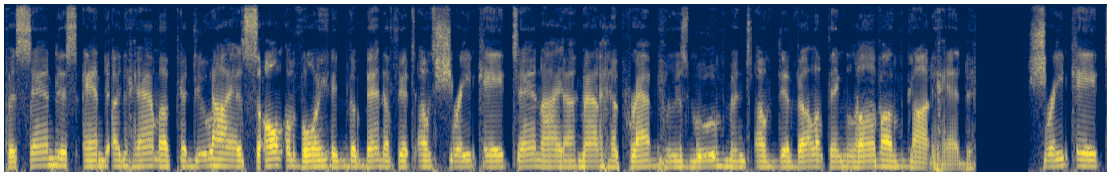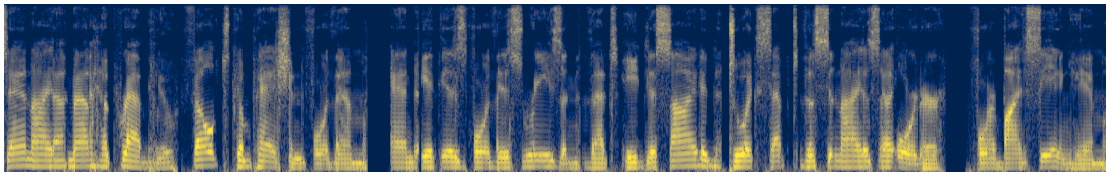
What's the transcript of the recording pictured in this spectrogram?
Pasandis, and Adhamapaduyas all avoided the benefit of Sri Caitanya Mahaprabhu's movement of developing love of Godhead. Sri Caitanya Mahaprabhu felt compassion for them, and it is for this reason that he decided to accept the sannyasa order, for by seeing him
